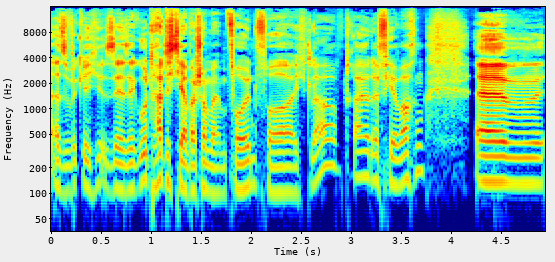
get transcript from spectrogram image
also wirklich sehr, sehr gut. Hatte ich dir aber schon mal empfohlen vor, ich glaube, drei oder vier Wochen. Ähm,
